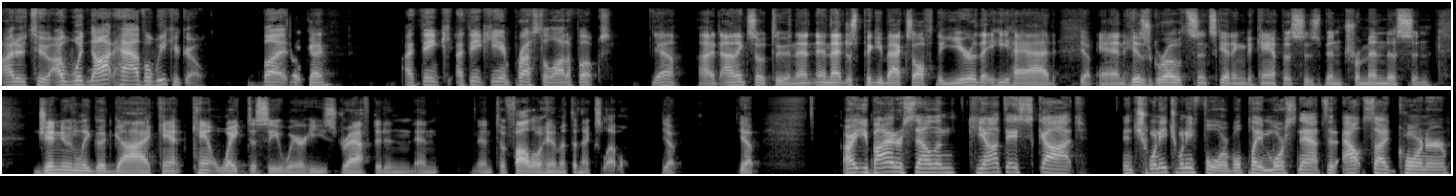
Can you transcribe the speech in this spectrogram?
I do too. I would not have a week ago, but Okay. I think I think he impressed a lot of folks. Yeah, I, I think so too, and that and that just piggybacks off the year that he had, Yep. and his growth since getting to campus has been tremendous and genuinely good guy. Can't can't wait to see where he's drafted and and and to follow him at the next level. Yep. Yep. All right, you buying or selling? Keionta Scott in 2024 will play more snaps at outside corner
